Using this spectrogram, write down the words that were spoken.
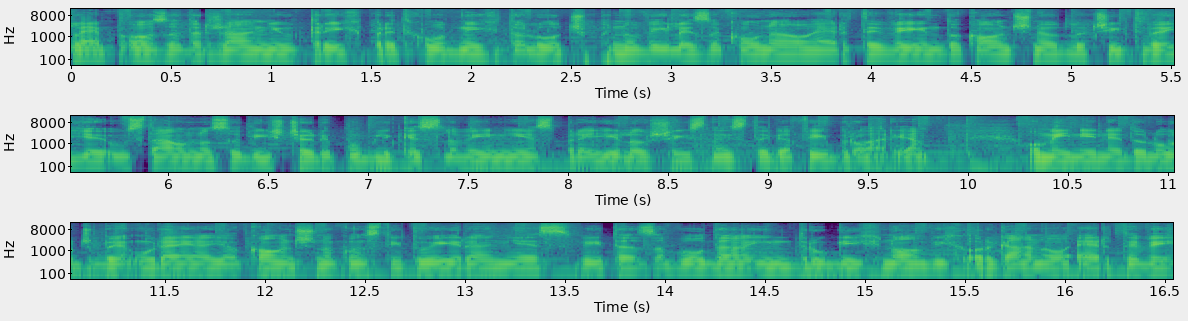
Sklep o zadržanju treh predhodnih določb novele zakona o RTV in dokončne odločitve je Ustavno sodišče Republike Slovenije sprejelo 16. februarja. Omenjene določbe urejajo končno konstituiranje sveta zavoda in drugih novih organov RTV.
